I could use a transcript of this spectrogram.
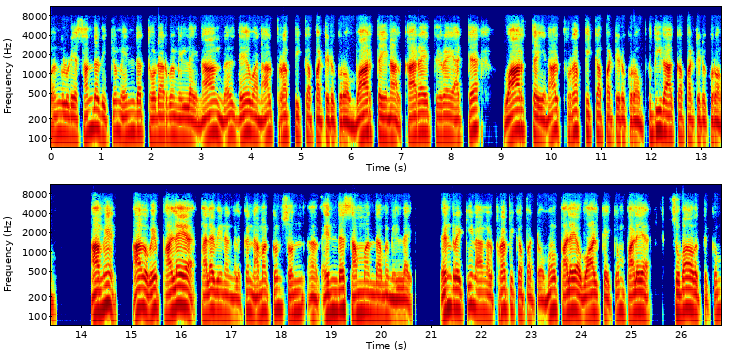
எங்களுடைய சந்ததிக்கும் எந்த தொடர்பும் இல்லை. நாங்கள் தேவனால் பிறப்பிக்கப்பட்டிருக்கிறோம். வார்த்தையினால் கரை திரை அற்ற வார்த்தையினால் பிறப்பிக்கப்பட்டிருக்கிறோம். புதிதாக்கப்பட்டிருக்கிறோம். ஆமேன். ஆகவே பழைய பலவீனங்களுக்கு நமக்கும் சொந்த எந்த சம்பந்தமும் இல்லை. என்றைக்கு நாங்கள் பிறப்பிக்கப்பட்டோமோ பழைய வாழ்க்கைக்கும் பழைய சுபாவத்துக்கும்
